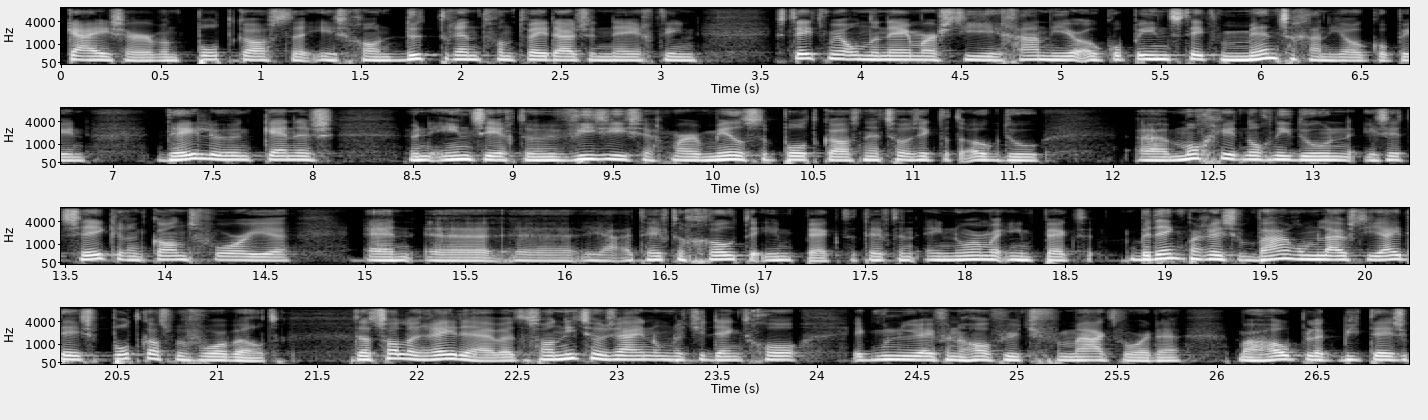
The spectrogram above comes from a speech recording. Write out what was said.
keizer. Want podcasten is gewoon de trend van 2019. Steeds meer ondernemers die gaan hier ook op in. Steeds meer mensen gaan hier ook op in. Delen hun kennis, hun inzichten, hun visie, zeg maar, middels de podcast. Net zoals ik dat ook doe. Uh, mocht je het nog niet doen, is dit zeker een kans voor je. En uh, uh, ja, het heeft een grote impact. Het heeft een enorme impact. Bedenk maar eens, waarom luister jij deze podcast bijvoorbeeld? Dat zal een reden hebben. Het zal niet zo zijn omdat je denkt, goh, ik moet nu even een half uurtje vermaakt worden. Maar hopelijk biedt deze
